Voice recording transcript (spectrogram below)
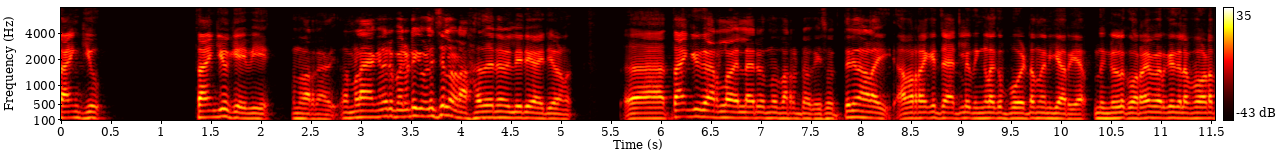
thank you thank you K V എന്ന് പറഞ്ഞാൽ മതി. നമ്മളെ അങ്ങനെ ഒരു പരിപാടിക്ക് വിളിച്ചല്ലോടാ? അത് തന്നെ വലിയൊരു കാര്യമാണ്. താങ്ക് യു കാർലോ എല്ലാവരും ഒന്ന് പറഞ്ഞിട്ടോ ഓക്കെ ഒത്തിരി നാളായി. അവരുടെയൊക്കെ ചാറ്റിൽ നിങ്ങളൊക്കെ പോയിട്ടെന്ന് എനിക്കറിയാം. നിങ്ങൾ കുറേ പേർക്ക് ചിലപ്പോൾ അവിടെ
